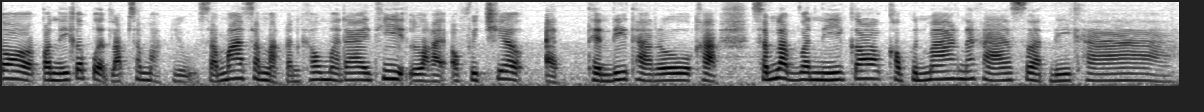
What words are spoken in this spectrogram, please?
ก็ตอนนี้ก็เปิดรับสมัครอยู่ สามารถสมัครกันเข้ามาได้ที่ Line Official at Tendy Taro ค่ะสำหรับวันนี้ก็ขอบคุณมากนะคะ สวัสดีค่ะ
